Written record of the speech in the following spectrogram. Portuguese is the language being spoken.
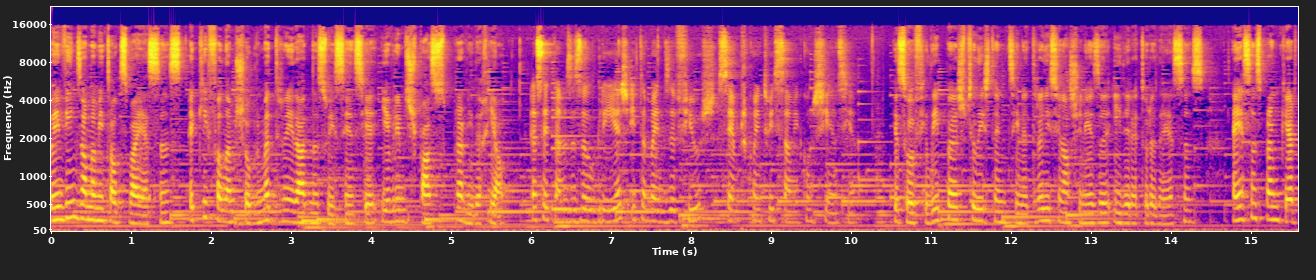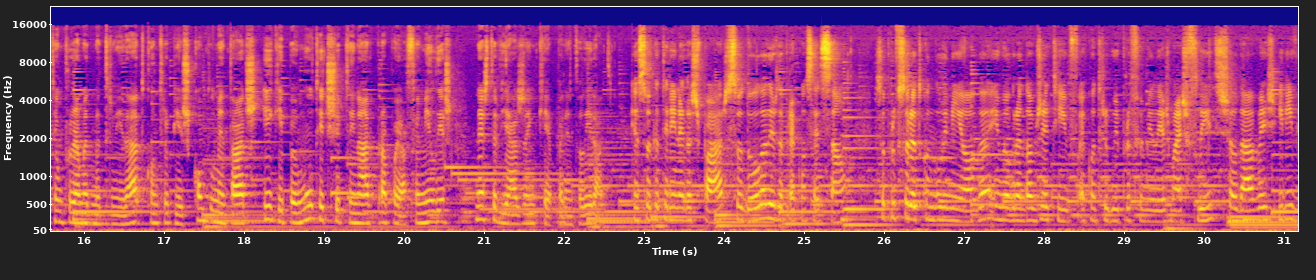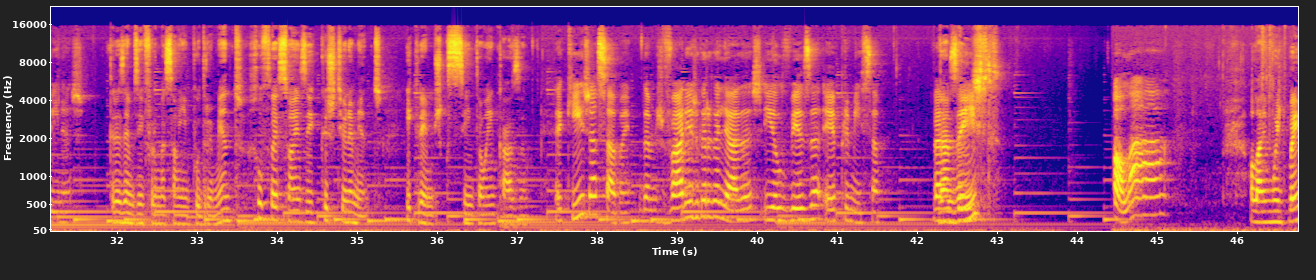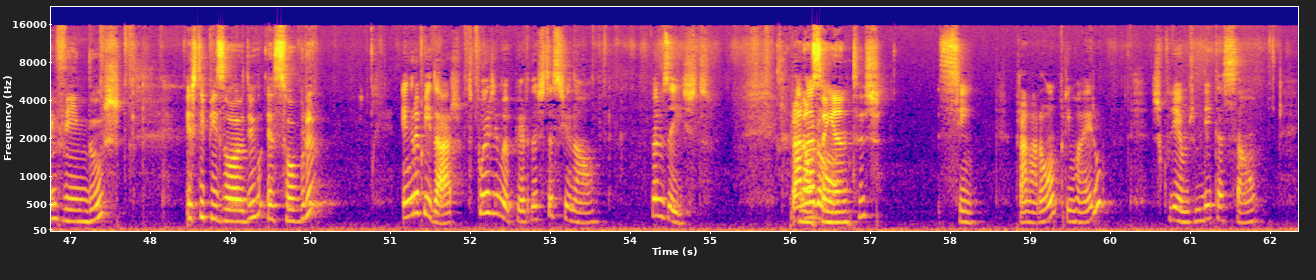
Bem-vindos ao Mami Talks by Essence. Aqui falamos sobre maternidade na sua essência e abrimos espaço para a vida real. Aceitamos as alegrias e também desafios, sempre com intuição e consciência. Eu sou a Filipa, especialista em medicina tradicional chinesa e diretora da Essence. A Essence Prime Care tem um programa de maternidade com terapias complementares e equipa multidisciplinar para apoiar famílias nesta viagem que é parentalidade. Eu sou Catarina Gaspar, sou doula desde a pré-conceição, sou professora de Kundalini Yoga e o meu grande objetivo é contribuir para famílias mais felizes, saudáveis e divinas. Trazemos informação e empoderamento, reflexões e questionamento e queremos que se sintam em casa. Aqui, já sabem, damos várias gargalhadas e a leveza é a premissa. Vamos, Vamos a isto? Olá! Olá e muito bem-vindos! Este episódio é sobre Engravidar depois de uma perda estacional. Vamos a isto. Para Não sem antes. Sim. Para a Naron, primeiro, escolhemos meditação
